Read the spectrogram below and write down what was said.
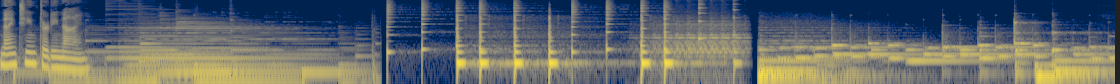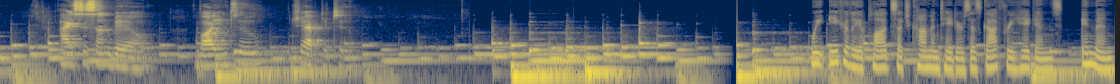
1939. Isis Unveiled, Volume 2, Chapter 2. We eagerly applaud such commentators as Godfrey Higgins, Inman,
